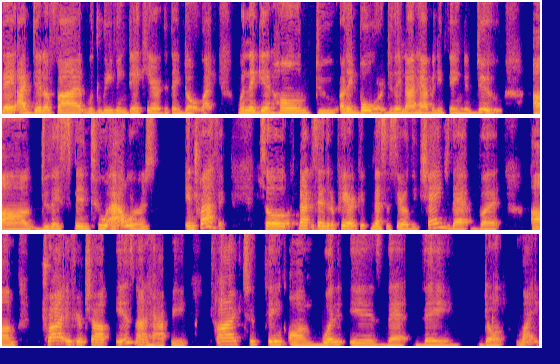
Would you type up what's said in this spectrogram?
they identify with leaving daycare that they don't like? When they get home, do are they bored? Do they not have anything to do? Um, do they spend two hours in traffic? So, not to say that a parent could necessarily change that, but um, try if your child is not happy, try to think on what it is that they don't like.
